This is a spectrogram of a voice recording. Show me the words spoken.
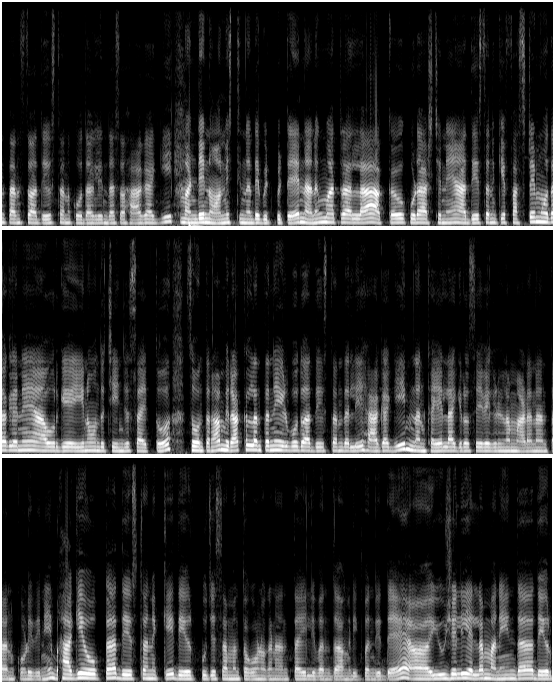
ಅಂತ ಅನಿಸ್ತು ಆ ದೇವಸ್ಥಾನಕ್ಕೆ ಹೋದಾಗ್ಲಿಂದ. ಸೊ, ಹಾಗಾಗಿ ಮಂಡೇ ನಾನ್ ವೆಜ್ ತಿನ್ನೋದೇ ಬಿಟ್ಬಿಟ್ಟೆ. ನನಗೆ ಮಾತ್ರ ಅಲ್ಲ, ಅಕ್ಕಗೂ ಕೂಡ ಅಷ್ಟೇ ಆ ದೇವಸ್ಥಾನಕ್ಕೆ ಫಸ್ಟ್ ಟೈಮ್ ಹೋದಾಗ್ಲೇ ಅವ್ರಿಗೆ ಏನೋ ಒಂದು ಚೇಂಜಸ್ ಆಯಿತು. ಸೊ ಒಂಥರ ಮಿರಾಕಲ್ ಅಂತಲೇ ಹೇಳ್ಬೋದು ಆ ದೇವಸ್ಥಾನದಲ್ಲಿ. ಹಾಗಾಗಿ ನನ್ನ ಕೈಯಲ್ಲಾಗಿರೋ ಸೇವೆಗಳನ್ನ ಮಾಡೋಣ ಅಂತ ಅನ್ಕೊಂಡಿದ್ದೀನಿ ಹಾಗೆ ಹೋಗ್ತಾ ದೇವಸ್ಥಾನಕ್ಕೆ ದೇವ್ರ ಪೂಜೆ ಸಾಮಾನು ತಗೊಂಡೋಗೋಣ ಅಂತ ಇಲ್ಲಿ ಒಂದು ಅಂಗಡಿಗೆ ಬಂದಿದ್ದೆ. ಯೂಶಲಿ ಎಲ್ಲ ಮನೆಯಿಂದ ದೇವ್ರ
